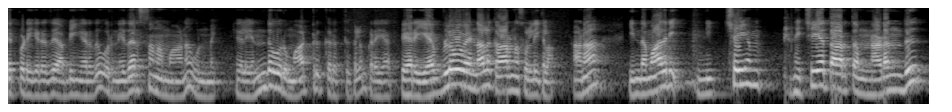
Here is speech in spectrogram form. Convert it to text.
ஏற்படுகிறது அப்படிங்கிறது ஒரு நிதர்சனமான உண்மை. இதில் எந்த ஒரு மாற்று கருத்துக்களும் கிடையாது. வேற எவ்வளோ வேணாலும் காரணம் சொல்லிக்கலாம். ஆனால் இந்த மாதிரி நிச்சயம் நிச்சயதார்த்தம் நடந்து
